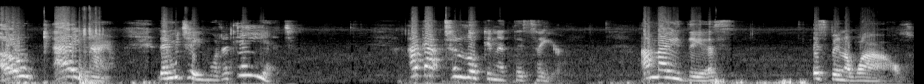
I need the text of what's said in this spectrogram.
Okay, now. Let me tell you what I did. I got to looking at this here. I made this, it's been a while,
